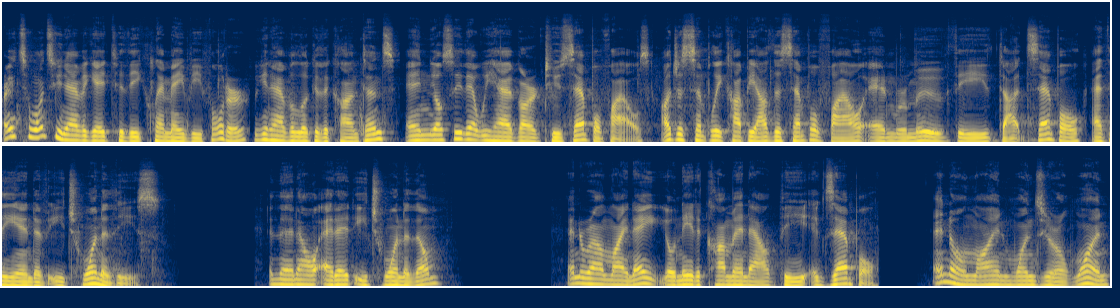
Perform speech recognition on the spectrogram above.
Alright, so once you navigate to the ClamAV folder, we can have a look at the contents, and you'll see that we have our two sample files. I'll just simply copy out the sample file and remove the .sample at the end of each one of these. And then I'll edit each one of them. And around line 8, you'll need to comment out the example. And on line 101,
